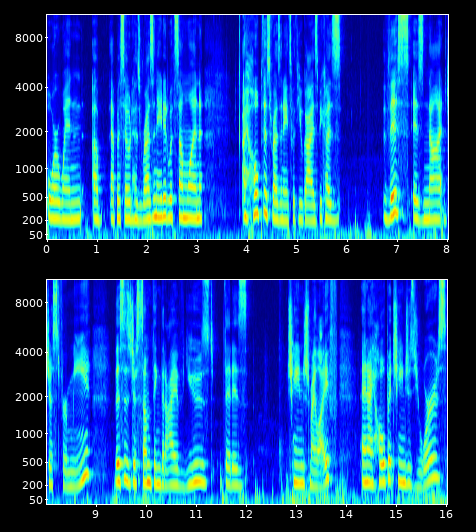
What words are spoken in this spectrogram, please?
or when a episode has resonated with someone. I hope this resonates with you guys because this is not just for me. This is just something that I've used that has changed my life and I hope it changes yours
